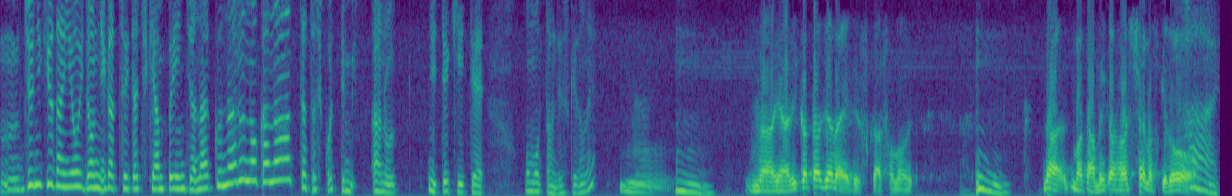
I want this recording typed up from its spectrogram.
うん、12球団用意どん2月1日キャンプインじゃなくなるのかなって、私こうやって、あの、似て聞いて思ったんですけどね。うん。うん。まあ、やり方じゃないですか、その。うん。だまたアメリカの話しちゃいますけど、はい、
